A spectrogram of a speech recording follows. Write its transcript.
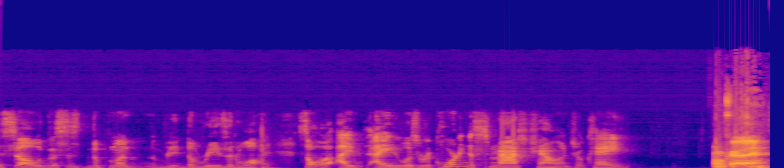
So this is the the reason why. So I I was recording a Smash challenge, okay? Okay.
